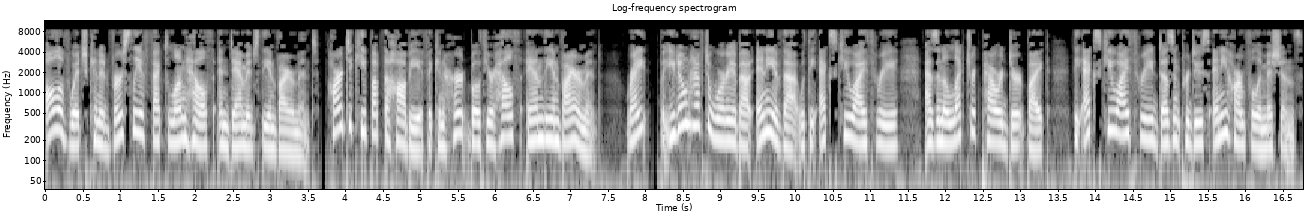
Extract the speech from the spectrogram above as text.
all of which can adversely affect lung health and damage the environment. Hard to keep up the hobby if it can hurt both your health and the environment right? But you don't have to worry about any of that with the XQi3 as an electric powered dirt bike. The XQi3 doesn't produce any harmful emissions.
